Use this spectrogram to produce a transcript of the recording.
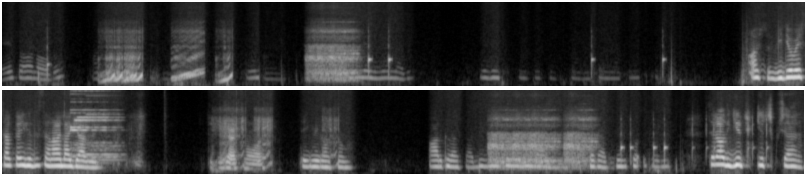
En. Açtım. Video 5 dakikaya girdi sen hala gelmedin. Teknik aksama var. Teknik aksama. Arkadaşlar biz bir şey Fakat Sen hadi gir çık gir çık bir şeyler yap.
